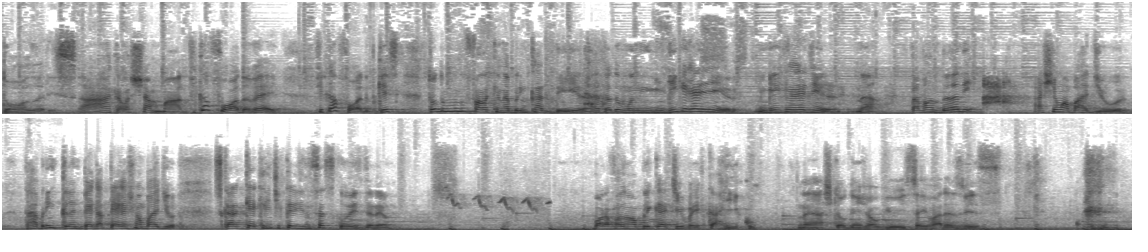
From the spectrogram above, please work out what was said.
dólares. Ah, aquela chamada. Fica foda, velho. Fica foda. Porque todo mundo fala que é na brincadeira, né? Todo mundo. Ninguém quer ganhar dinheiro. Ninguém quer ganhar dinheiro. Não. Tava andando e. Ah! Achei uma barra de ouro. Tava brincando, pega-pega, achei uma barra de ouro. Os caras querem que a gente acredite nessas coisas, entendeu? Bora fazer um aplicativo aí ficar rico, né? Acho que alguém já ouviu isso aí várias vezes.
